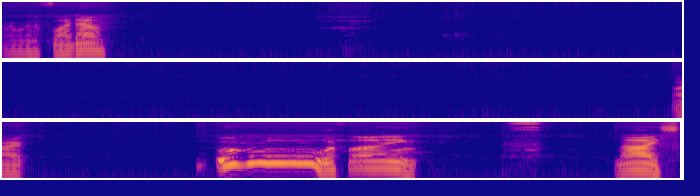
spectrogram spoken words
All right, we're gonna fly down. Alright. Ooh, we're flying. Nice.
